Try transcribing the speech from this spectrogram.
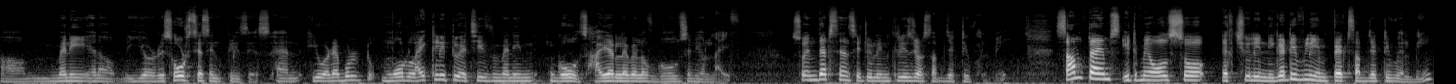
um, many you know your resources increases and you are able to more likely to achieve many goals higher level of goals in your life. So, in that sense it will increase your subjective well-being. Sometimes it may also actually negatively impact subjective well-being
